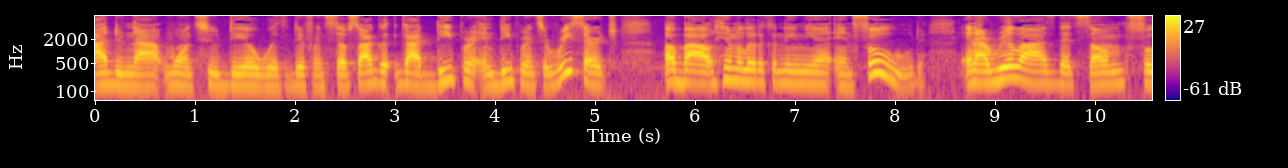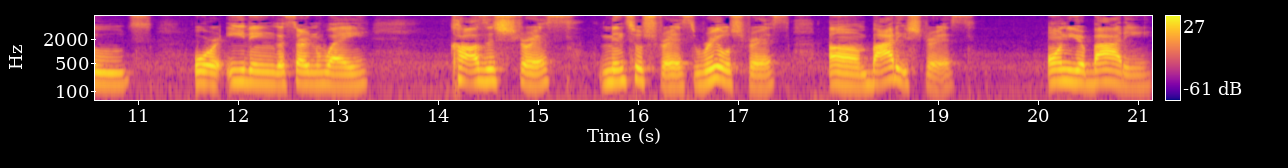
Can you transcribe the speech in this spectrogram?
I do not want to deal with different stuff. So I got deeper and deeper into research about hemolytic anemia and food. And I realized that some foods or eating a certain way causes stress mental stress, real stress, um, body stress on your body.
